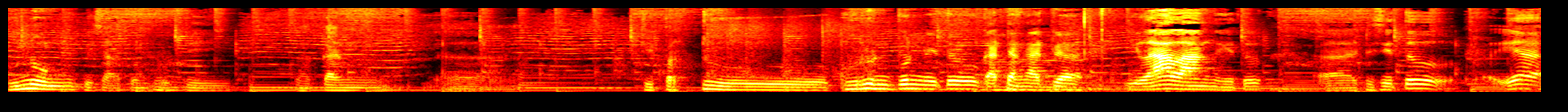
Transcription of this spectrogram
gunung bisa tumbuh di bahkan eh, di perdu. Gurun pun itu kadang ada ilalang itu Eh, di situ ya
